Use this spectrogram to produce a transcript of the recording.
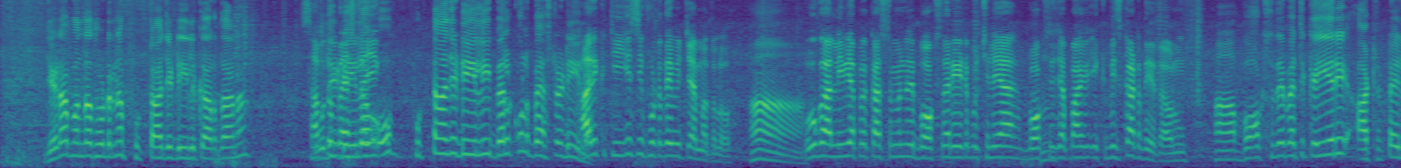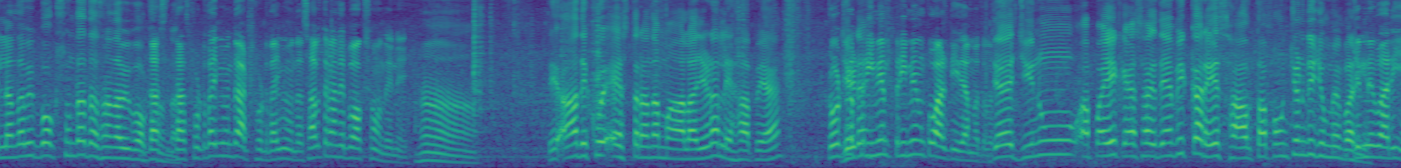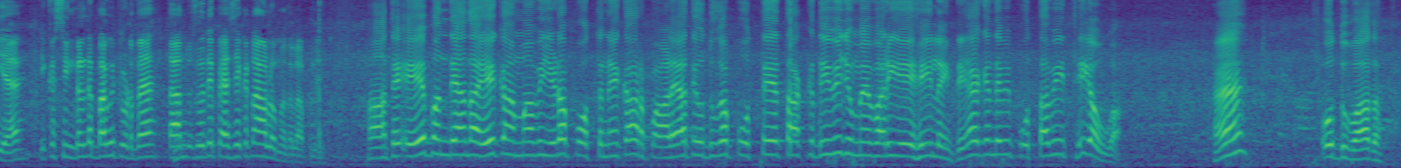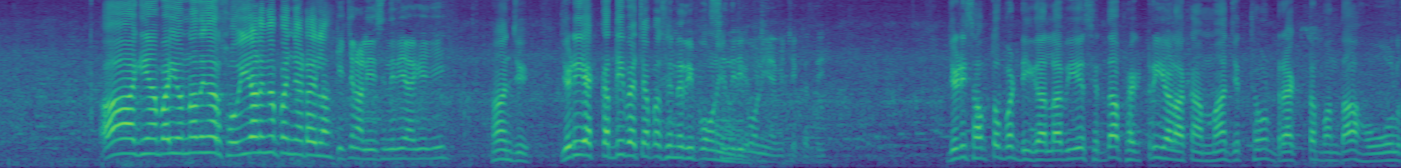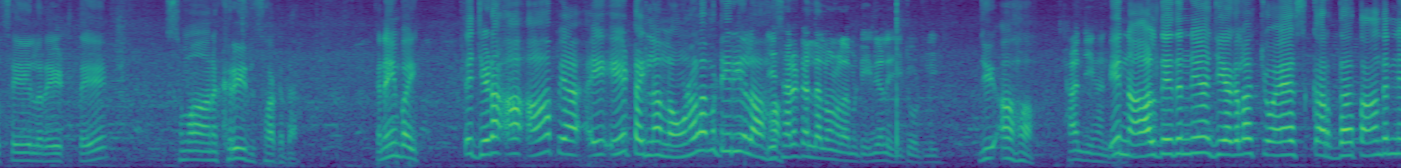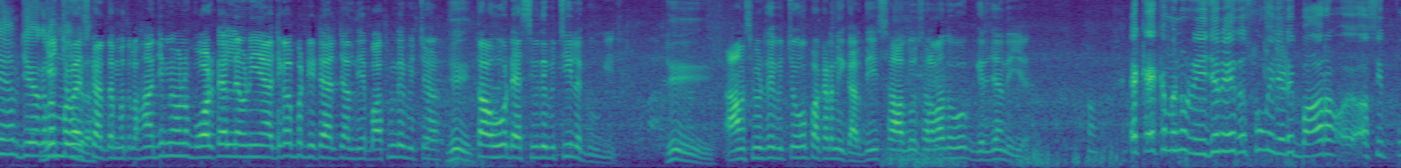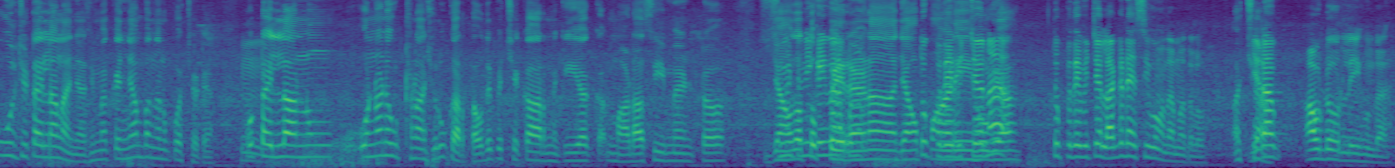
ਜਿਹੜਾ ਬੰਦਾ ਤੁਹਾਡੇ ਨਾਲ ਫੁੱਟਾਂ 'ਚ ਡੀਲ ਕਰਦਾ ਨਾ ਸਭ ਤੋਂ ਬੈਸਟ ਡੀਲ ਉਹ ਫੁੱਟਾਂ 'ਚ ਡੀਲ ਹੀ ਬਿਲਕੁਲ ਬੈਸਟ ਡੀਲ ਹਰ ਇੱਕ ਚੀਜ਼ ਇਸੇ ਫੁੱਟ ਦੇ ਵਿੱਚ ਹੈ ਮਤਲਬ। ਹਾਂ। ਉਹ ਗੱਲ ਨਹੀਂ ਵੀ ਆਪਾਂ ਕਸਟਮਰ ਨੇ ਬਾਕਸ ਦਾ ਰੇਟ ਪੁੱਛ ਲਿਆ ਬਾਕਸ 'ਚ ਆਪਾਂ ਇੱਕ ਪੀਸ ਘੱਟ ਦੇਤਾ ਉਹਨੂੰ। ਹਾਂ ਬਾਕਸ ਦੇ ਵਿੱਚ ਕਈ ਵਾਰੀ 8 ਟਾਈਲਾਂ ਦਾ ਵੀ ਬਾਕਸ ਹੁੰਦਾ 10 ਦਾ ਵੀ ਬਾਕਸ 10 10 ਫੁੱਟ ਦਾ ਵੀ ਹੁੰਦਾ 8 ਫੁੱਟ ਦਾ ਵੀ ਹੁੰਦਾ ਸਭ ਤਰ੍ਹਾਂ ਦੇ ਬਾਕਸ ਆਉਂਦੇ ਨੇ। ਹਾਂ। ਤੇ ਆਹ ਦੇਖੋ ਇਸ ਤਰ੍ਹਾਂ ਦਾ ਮਾਲ ਆ ਜਿਹੜਾ ਲਿਖਾ ਪਿਆ। ਹੈ। ਟੋਟਲ ਪ੍ਰੀਮੀਅਮ ਪ੍ਰੀਮੀਅਮ ਕੁਆਲਿਟੀ ਦਾ ਮਤਲਬ। ਜੇ ਜਿਹਨੂੰ ਆਪਾਂ ਇਹ ਕਹਿ ਸਕਦੇ ਹਾਂ ਵੀ ਘਰੇ ਸਾਬਤਾ ਪਹੁੰਚਣ ਦੀ ਜ਼ਿੰਮੇਵਾਰੀ ਹੈ। ਜ਼ਿੰਮੇਵਾਰੀ ਹੈ। ਇੱਕ ਸਿੰਗਲ ਡੱਬਾ ਵੀ ਟੁੱਟਦਾ ਹੈ, ਤਾਂ ਤੁਸੀਂ ਉਹਦੇ ਪੈਸੇ ਘਟਾ ਲਓ ਮਤਲਬ ਆਪਣੇ। ਹਾਂ ਤੇ ਇਹ ਬੰਦਿਆਂ ਦਾ ਇਹ ਕੰਮ ਆ ਵੀ ਜਿਹੜਾ ਪੁੱਤ ਨੇ ਘਰ ਪਾਲਿਆ ਤੇ ਉਦੋਂ ਬਾਅਦ ਪੋਤੇ ਤੱਕ ਦੀ ਵੀ ਜ਼ਿੰਮੇਵਾਰੀ ਇਹ ਹੀ ਲੈਂਦੇ ਆ ਕਹਿੰਦੇ ਵੀ ਪੋਤਾ ਵੀ ਇੱਥੇ ਹੀ ਆਊਗਾ। ਹੈ? ਉਦੋਂ ਬਾਅਦ। ਆ ਆ ਗਈਆਂ ਬਾਈ ਉਹਨਾਂ ਦੀਆਂ ਰਸੋਈ ਵਾਲੀਆਂ ਪਈਆਂ ਟਾਈਲਾਂ। ਕਿਚਨ ਵਾਲੀ ਸਿਨਰੀ ਆ ਗਈ ਜੀ। ਹਾਂਜੀ ਜਿਹੜੀ ਇੱਕ ਅੱਧੀ ਵਿੱਚ ਆਪਾਂ ਸਿਨਰੀ ਪਾਉਣੀ ਸਿਨਰੀ ਪਾਉਣੀ ਆ ਵਿੱਚ ਇੱਕ ਅੱਧੀ। ਜਿਹੜੀ ਸਭ ਤੋਂ ਵੱਡੀ ਗੱਲ ਆ ਵੀ ਇਹ ਸਿੱਧਾ ਫੈਕਟਰੀ ਵਾਲਾ ਕੰਮ ਆ ਜਿੱਥੋਂ ਡਾਇਰੈਕਟ ਬੰਦਾ ਹੋਲਸੇਲ ਰੇਟ ਤੇ ਸਮਾਨ ਖਰੀਦ ਸਕਦਾ। ਕਿ ਨਹੀਂ ਬਾਈ? ਤੇ ਜਿਹੜਾ ਆ ਆ ਪਿਆ ਇਹ ਇਹ ਟਾਈਲਾਂ ਲਾਉਣ ਵਾਲਾ ਮਟੀਰੀਅਲ ਆ ਇਹ ਸਾਰਾ ਟੱਲਾ ਲਾਉਣ ਵਾਲਾ ਮਟੀਰੀਅਲ ਹੈ ਜੀ ਟੋਟਲੀ ਜੀ ਆਹਾ। ਹਾਂਜੀ ਹਾਂਜੀ। ਇਹ ਨਾਲ ਦੇ ਦਿੰਨੇ ਆ ਜੇ ਅਗਲਾ ਚੁਆਇਸ ਕਰਦਾ ਤਾਂ ਦਿੰਨੇ ਆ ਜੇ ਅਗਲਾ ਜੀ ਚੋਇਸ ਕਰਦਾ ਮਤਲਬ ਹਾਂ ਜਿਵੇਂ ਹੁਣ ਵਾਲ ਟਾਈਲ ਲਾਉਣੀ ਹੈ ਅੱਜ ਕੱਲ ਵੱਡੀ ਟਾਈਲ ਚੱਲਦੀ ਹੈ ਬਾਥਰੂਮ ਦੇ ਵਿੱਚ ਜੀ। ਤਾਂ ਉਹ ਡੈਸਿਵ ਦੇ ਵਿੱਚ ਹੀ ਲੱਗੂਗੀ। ਜੀ। ਆਮ ਸੀਮੈਂਟ ਦੇ ਵਿੱਚ ਉਹ ਪਕੜ ਨਹੀਂ ਕਰਦੀ ਸਾਲ ਦੋ ਸਾਲ ਬਾਅਦ ਉਹ ਗਿਰ ਜਾਂਦੀ ਹੈ। ਹਾਂ। ਇੱਕ ਇੱਕ ਮੈਨੂੰ ਰੀਜਨ ਇਹ ਦੱਸੋਗੇ ਜਿਹੜੇ ਬਾਹਰ ਅ, ਅਸੀਂ ਪੂਲ 'ਚ ਟਾਈਲਾਂ ਲਾਈਆਂ ਸੀ ਮੈਂ ਕਈਆਂ ਬੰਦਿਆਂ ਨੂੰ ਪੁੱਛ ਹਟਿਆ ਉਹ ਟਾਈਲਾਂ ਨੂੰ ਉਹਨਾਂ ਨੇ ਉੱਠਣਾ ਸ਼ੁਰੂ ਕਰਤਾ। ਉਹਦੇ ਪਿੱਛੇ ਕਾਰਨ ਕੀ ਆ? ਕ- ਮਾੜਾ ਸੀਮੈਂਟ ਜਾਂ ਉਹਦਾ ਧੁੱਪੇ ਰਹਿਣਾ ਜਾਂ ਉਹ ਪਾਣੀ ਹੋ ਗਿਆ। ਧੁੱਪ ਦੇ ਵਿੱਚ ਅਲੱਗ ਡੈਸਿਵ ਆਉਂਦਾ ਮਤਲਬ ਅੱਛਾ। ਜਿਹੜਾ ਆਊਟਡੋਰ ਲਈ ਹੁੰਦਾ।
